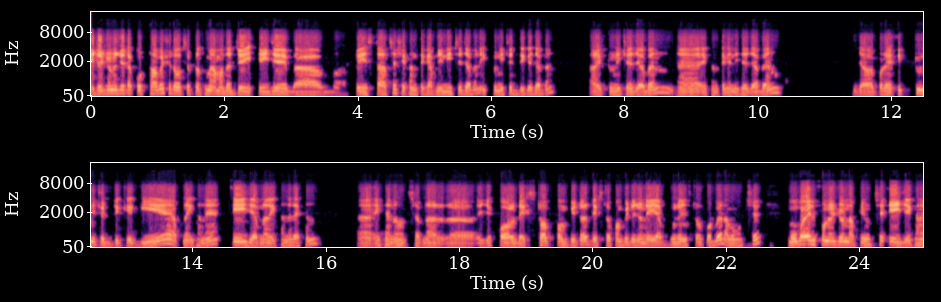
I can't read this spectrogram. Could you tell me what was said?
এটার জন্য যেটা করতে হবে সেটা হচ্ছে প্রথমে আমাদের যে, এই যে পেজটা আছে, সেখান থেকে আপনি নিচে যাবেন, একটু নিচের দিকে যাবেন, আর একটু নিচে যাবেন এখান থেকে নিচে যাবেন। যাওয়ার পরে একটু নিচের দিকে গিয়ে আপনার এখানে, এই যে আপনার এখানে দেখেন এখানে হচ্ছে আপনার এই যে call desktop computer desktop computer জন্য এই অ্যাপগুলো ইনস্টল করবেন এবং হচ্ছে মোবাইল ফোনের জন্য আপনি হচ্ছে এই যে এখানে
